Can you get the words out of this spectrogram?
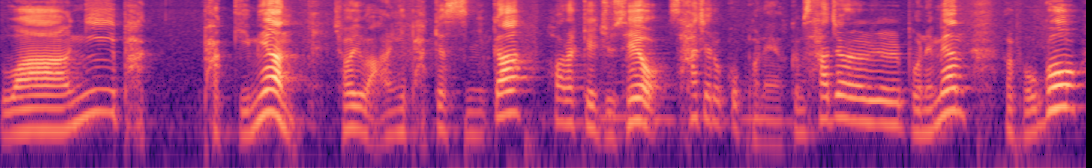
왕이 바, 바뀌면 저희 왕이 바뀌었으니까 허락해 주세요. 사절을 꼭 보내요. 그럼 사절을 보내면 그걸 보고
